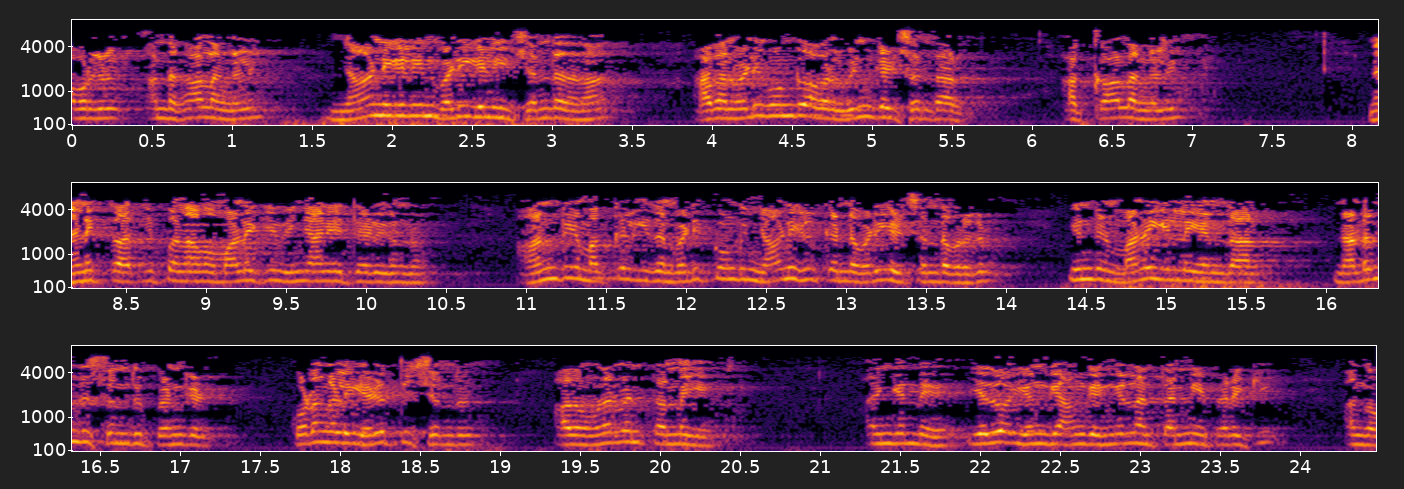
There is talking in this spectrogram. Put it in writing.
அவர்கள் அந்த காலங்களில் ஞானிகளின் வழிகளில் சென்றதனால் அதன் வழிகொண்டு அவர் விண்கள் சென்றார். அக்காலங்களில் நினைத்தார் இப்போ நாம் மலைக்கு விஞ்ஞானியை தேடுகின்றோம். அன்றைய மக்கள் இதன் வழிகொண்டு ஞானிகள் கண்ட வழிகள் சென்றவர்கள் இன்று மழை இல்லை என்றால் நடந்து சென்று பெண்கள் குடங்களை எழுத்து சென்று அதன் உணர்வின் தன்மையை அங்கிருந்து ஏதோ எங்கே அங்கே எங்கெல்லாம் தண்ணியை பிறக்கி அங்கே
